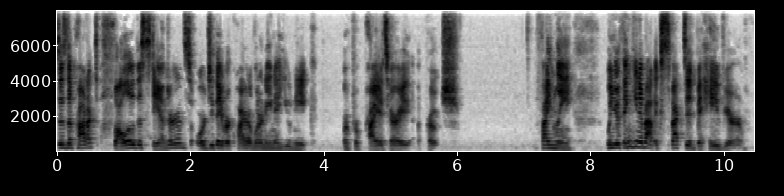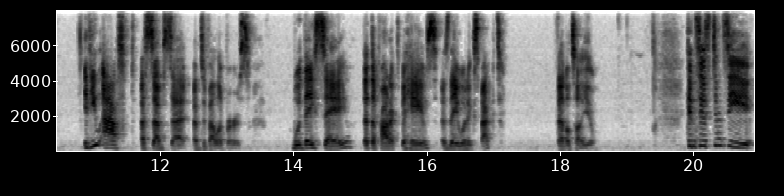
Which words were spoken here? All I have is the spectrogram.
does the product follow the standards or do they require learning a unique or proprietary approach? Finally, when you're thinking about expected behavior, if you asked a subset of developers, would they say that the product behaves as they would expect? That'll tell you. Consistency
